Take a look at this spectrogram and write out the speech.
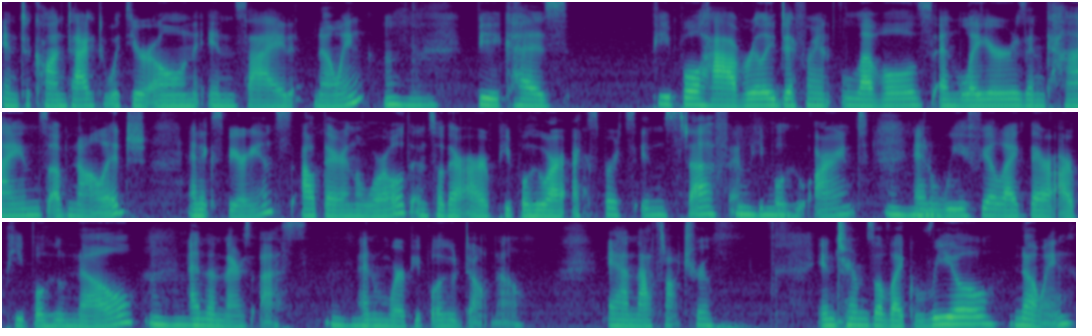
into contact with your own inside knowing mm-hmm. because people have really different levels and layers and kinds of knowledge and experience out there in the world and so there are people who are experts in stuff and mm-hmm. people who aren't mm-hmm. and we feel like there are people who know mm-hmm. and then there's us mm-hmm. and we're people who don't know and that's not true in terms of like real knowing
